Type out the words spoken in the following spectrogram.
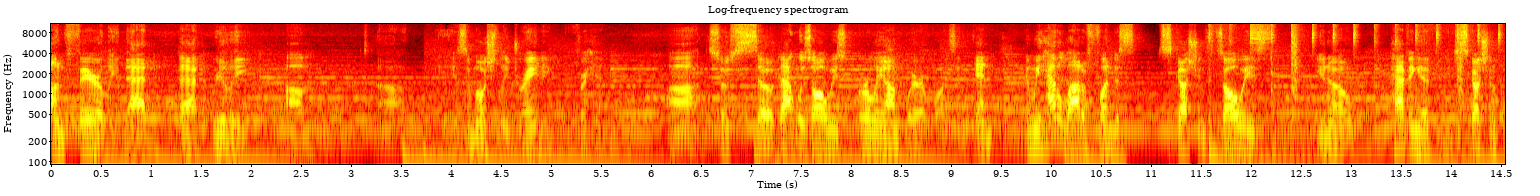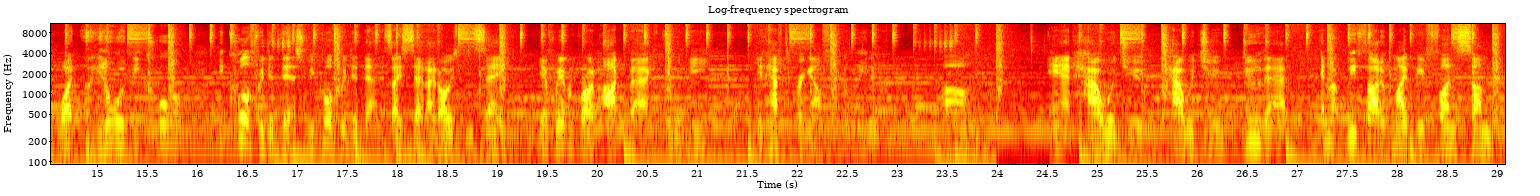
unfairly, that that really um, uh, is emotionally draining for him. Uh, so, so that was always early on where it was, and and and we had a lot of fun dis- discussions. It's always, you know, having a discussion of what oh, you know would be cool. It'd be cool if we did this. It'd be cool if we did that. As I said, I'd always been saying, yeah, if we ever brought Ock back, it would be you'd have to bring Alfred Molina. Um, and how would you how would you do that? And we thought it might be fun someday.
